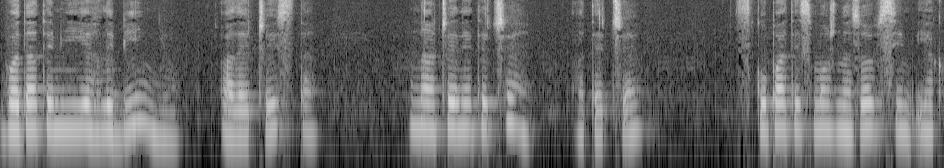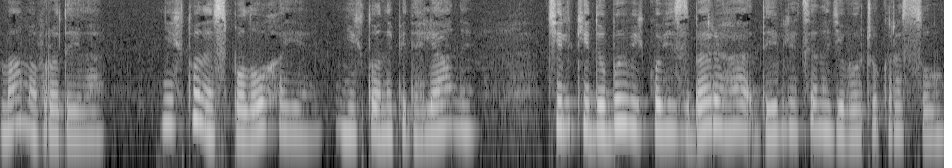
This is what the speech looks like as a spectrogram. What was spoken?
Вода темніє глибінню, але чиста, наче не тече, а тече. Скупатись можна зовсім, як мама вродила. Ніхто не сполохає, ніхто не підгляне, тільки дуби вікові з берега дивляться на дівочу красу.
